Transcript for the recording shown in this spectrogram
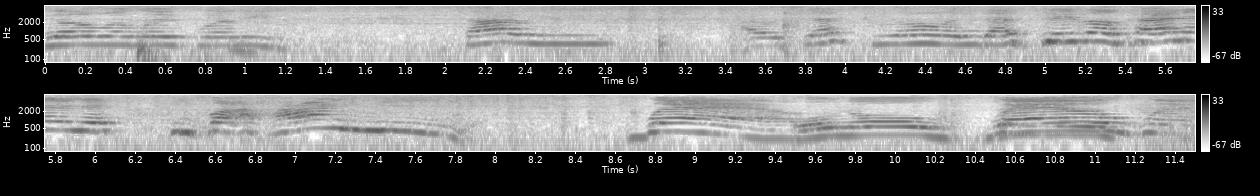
Go away, Freddy. Sorry. I was just throwing that little cannon and he's behind me. Wow. Oh no! Well, well.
